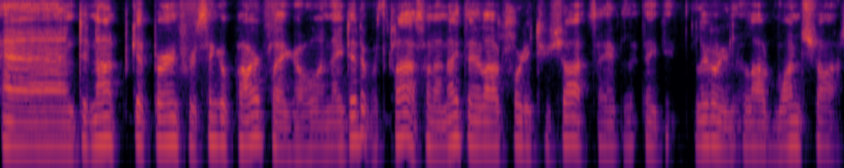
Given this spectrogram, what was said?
and did not get burned for a single power play goal. And they did it with class. On a night they allowed 42 shots, they, they literally allowed one shot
